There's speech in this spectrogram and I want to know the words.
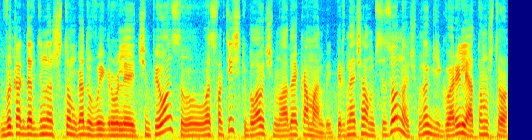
вы когда в 96 году выигрывали чемпионство, у вас фактически была очень молодая команда. И перед началом сезона очень многие говорили о том, что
